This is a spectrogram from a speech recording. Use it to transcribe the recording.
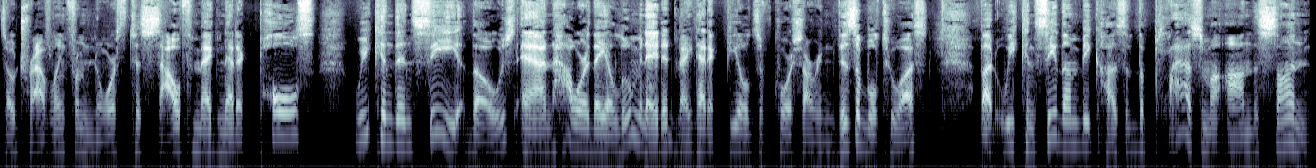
So traveling from north to south magnetic poles, we can then see those and how are they illuminated? Magnetic fields, of course, are invisible to us, but we can see them because of the plasma on the sun.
